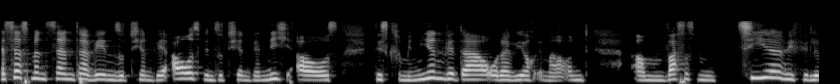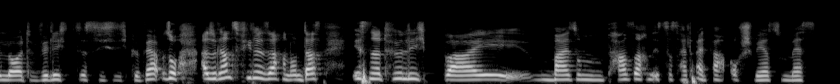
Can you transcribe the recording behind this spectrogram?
Assessment Center? Wen sortieren wir aus? Wen sortieren wir nicht aus? Diskriminieren wir da oder wie auch immer? Und ähm, was ist mein Ziel? Wie viele Leute will ich, dass sie sich bewerben? So, also ganz viele Sachen. Und das ist natürlich bei, bei so ein paar Sachen ist das halt einfach auch schwer zu messen.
